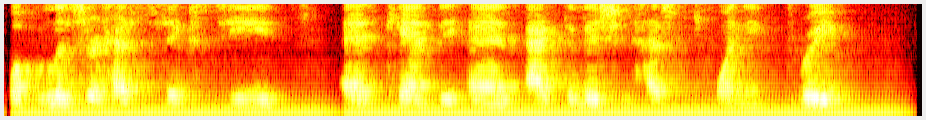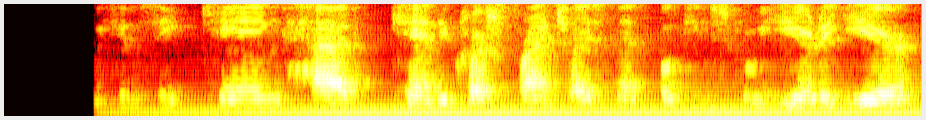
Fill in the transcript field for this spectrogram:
while Blizzard has 16 and Candy and Activision has 23. We can see King had Candy Crush franchise net bookings grew year to year,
